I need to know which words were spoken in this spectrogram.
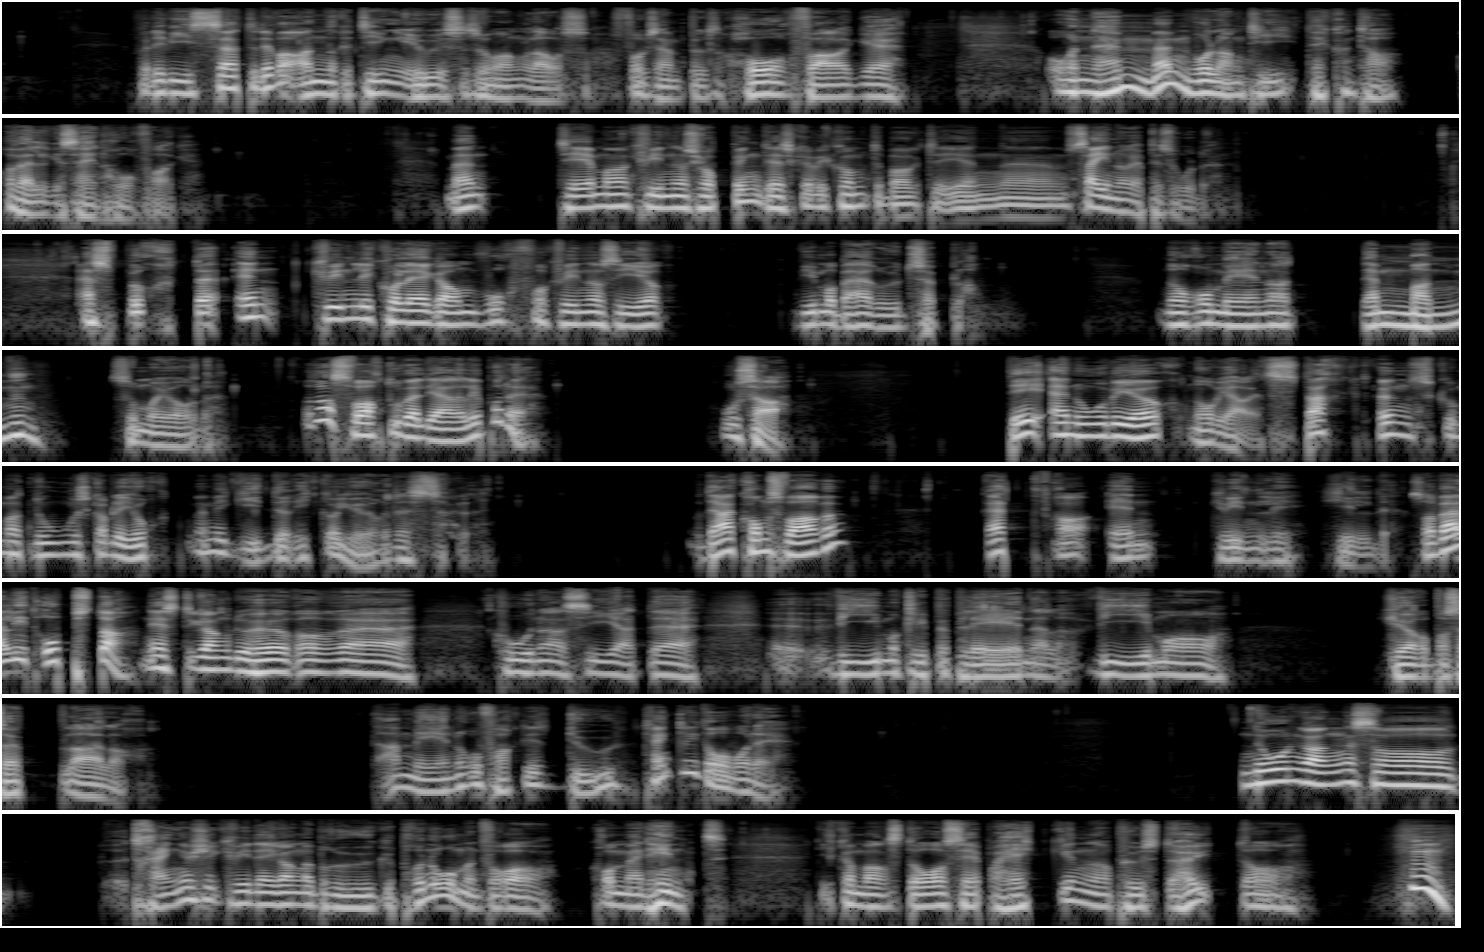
For det viser seg at det var andre ting i huset som mangla også, for eksempel hårfarge. Og neimen hvor lang tid det kan ta å velge seg en hårfarge. Men temaet kvinneshopping det skal vi komme tilbake til i en uh, seinere episode. Jeg spurte en kvinnelig kollega om hvorfor kvinner sier vi må bære ut søpla, når hun mener det er mannen som må gjøre det. Og da svarte hun veldig ærlig på det. Hun sa det er noe vi gjør når vi har et sterkt ønske om at noe skal bli gjort, men vi gidder ikke å gjøre det selv. Og Der kom svaret, rett fra en kvinnelig kilde. Så vær litt obs neste gang du hører eh, kona si at eh, vi må klippe plenen, eller vi må kjøre på søpla, eller Da mener hun faktisk du. Tenk litt over det. noen ganger så trenger ikke kvinner engang å bruke pronomen for å komme med et hint. De kan bare stå og se på hekken og puste høyt og hm.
